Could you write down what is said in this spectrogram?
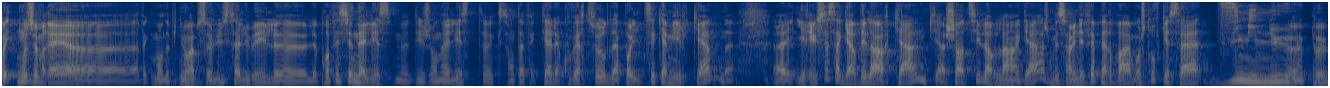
Oui, moi, j'aimerais, euh, avec mon opinion absolue, saluer le, professionnalisme des journalistes qui sont affectés à la couverture de la politique américaine. Euh, ils réussissent à garder leur calme puis à châtier leur langage, mais c'est un effet pervers. Moi, je trouve que ça diminue un peu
